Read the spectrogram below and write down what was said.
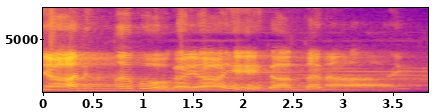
ഞാനിന്ന് പോകയായി ഏകാന്തനായി.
